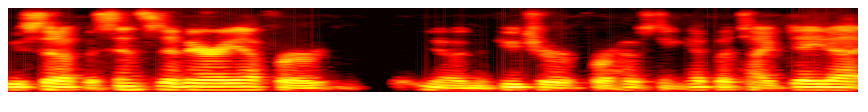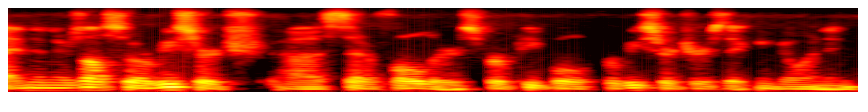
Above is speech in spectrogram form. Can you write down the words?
We've set up a sensitive area for you know, in the future for hosting HIPAA type data. And then there's also a research uh, set of folders for people, for researchers that can go in and,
